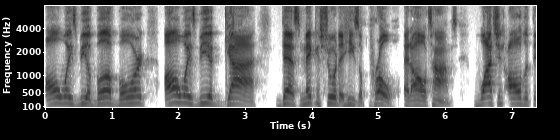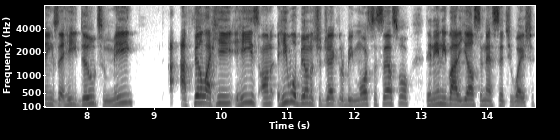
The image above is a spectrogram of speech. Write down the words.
always be above board, always be a guy that's making sure that he's a pro at all times. Watching all the things that he do to me, I feel like he he's on he will be on a trajectory to be more successful than anybody else in that situation.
